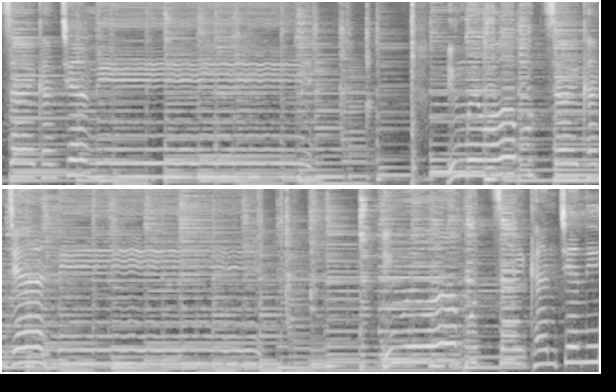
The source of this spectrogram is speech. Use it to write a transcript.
再看见你。见你，因为我不再看见你，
